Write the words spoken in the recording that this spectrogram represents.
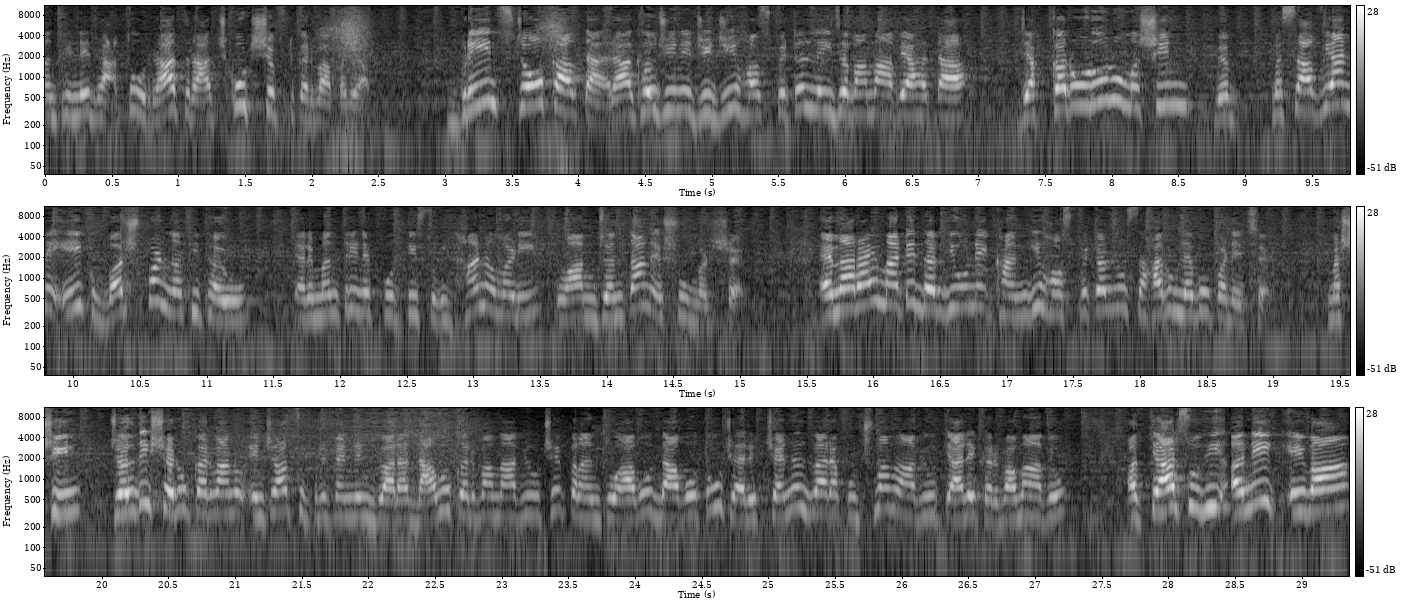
મંત્રીને રાતોરાત રાજકોટ શિફ્ટ કરવા પડ્યા. બ્રેઇન સ્ટ્રોક આવતા રાઘવજીને જીજી હોસ્પિટલ લઈ જવામાં આવ્યા હતા. જ્યાં કરોડોનું મશીન વ્ય- વસાવ્યાને એક વર્ષ પણ નથી થયું. ત્યારે મંત્રીને પૂરતી સુવિધા ન મળી તો આમ જનતાને શું મળશે? એમઆરઆઈ માટે દર્દીઓને ખાનગી હોસ્પિટલનું સહારું લેવું પડે છે. મશીન જલ્દી શરૂ કરવાનો ઇન્ચાર્જ સુપ્રિન્ટેન્ડન્ટ દ્વારા દાવો કરવામાં આવ્યો છે, પરંતુ આવો દાવો તો જ્યારે ચેનલ દ્વારા પૂછવામાં આવ્યો ત્યારે કરવામાં આવ્યો. અત્યાર સુધી અનેક એવા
